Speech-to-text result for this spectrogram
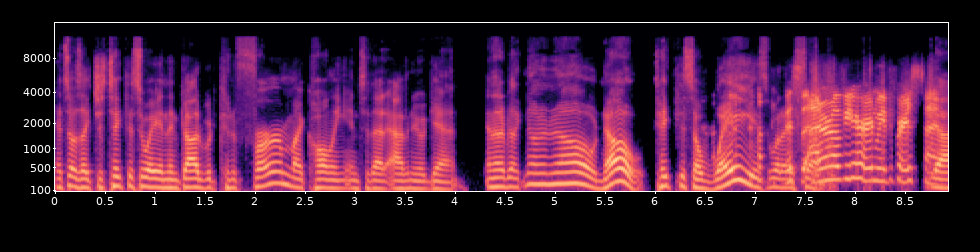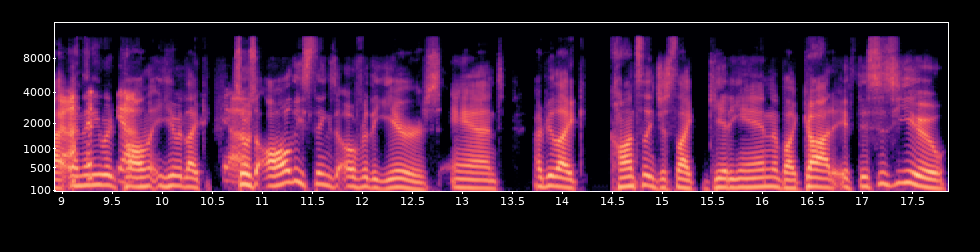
and so I was like, just take this away and then God would confirm my calling into that avenue again. And then I'd be like, no, no, no, no, take this away is what this, I said. I don't know if you heard me the first time. Yeah. God. And then he would yeah. call me, he would like, yeah. so it was all these things over the years. And I'd be like constantly just like in of like, God, if this is you,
